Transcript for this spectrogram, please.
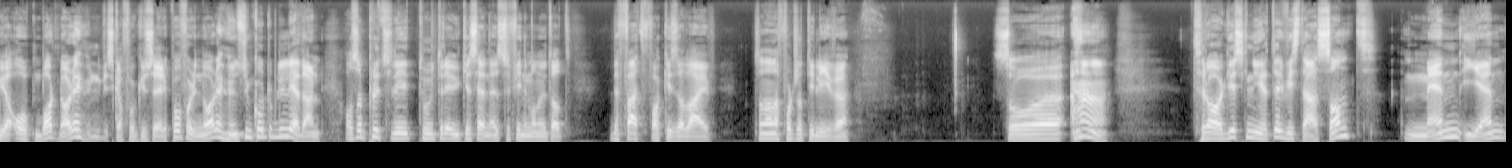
ja, åpenbart, nå er det hun vi skal fokusere på, for nå er det hun som kommer til å bli lederen. Og så plutselig, to-tre uker senere, så finner man ut at the fat fuck is alive. Sånn han er fortsatt i live. Så Tragisk nyheter hvis det er sant, men igjen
